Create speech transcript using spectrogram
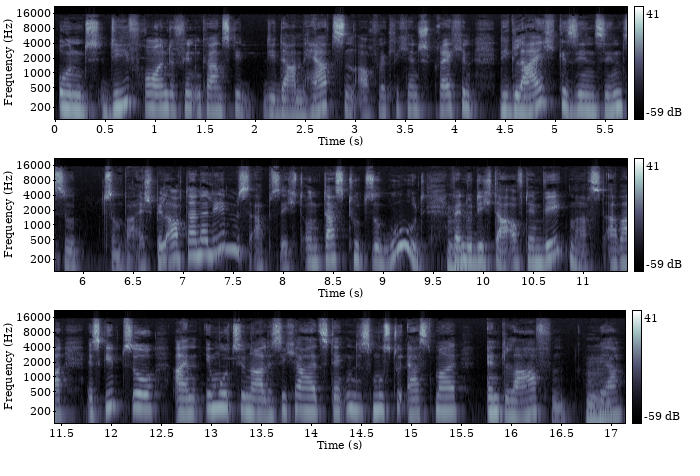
und die Freunde finden kannst, die, die da im Herzen auch wirklich entsprechen, die gleichgesinnt sind zu zum Beispiel auch deiner Lebensabsicht. Und das tut so gut, mhm. wenn du dich da auf den Weg machst. Aber es gibt so ein emotionales Sicherheitsdenken, das musst du erstmal entlarven. Mhm. Ja,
